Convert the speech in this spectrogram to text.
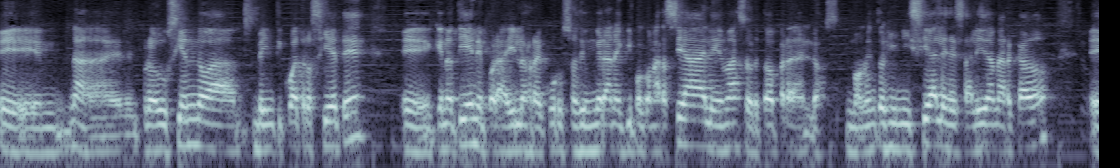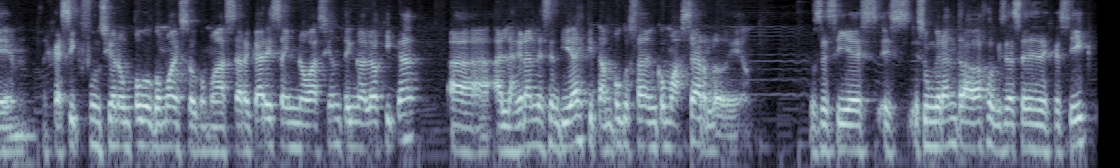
eh, nada, produciendo a 24/7 eh, que no tiene por ahí los recursos de un gran equipo comercial y demás, sobre todo para los momentos iniciales de salida a mercado, eh, GESIC funciona un poco como eso, como acercar esa innovación tecnológica a, las grandes entidades que tampoco saben cómo hacerlo, digamos. Entonces sí, es, es, un gran trabajo que se hace desde GESIC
